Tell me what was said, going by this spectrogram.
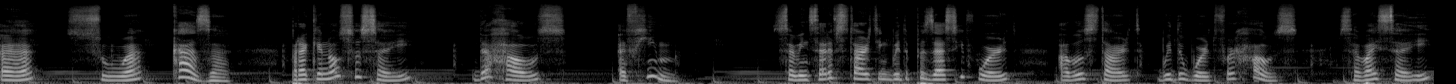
A sua casa. But I can also say the house of him. So instead of starting with the possessive word, I will start with the word for house. So I say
